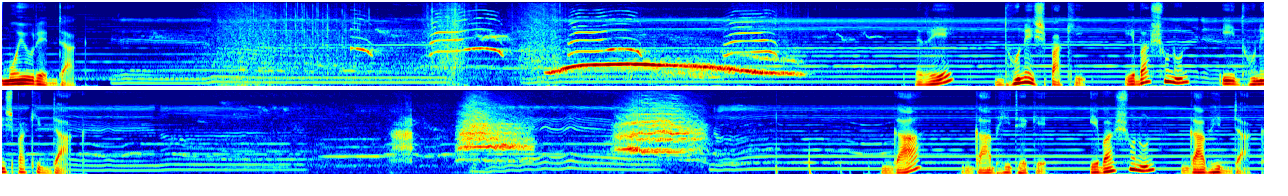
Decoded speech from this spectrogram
ময়ূরের ডাক। রে, ধনেশ পাখি। এবার শুনুন এই ধনেশ পাখির ডাক। গা গাভী থেকে এবার শুনুন গাভীর ডাক।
